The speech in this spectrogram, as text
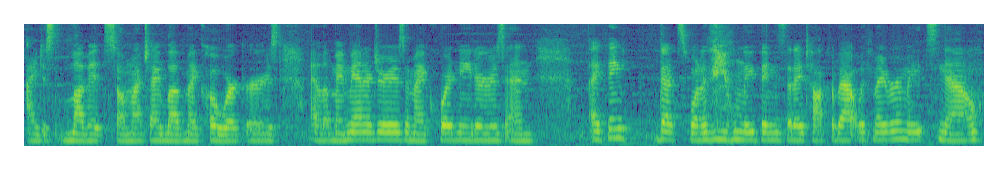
I just love it so much. I love my coworkers, I love my managers and my coordinators. And I think that's one of the only things that I talk about with my roommates now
